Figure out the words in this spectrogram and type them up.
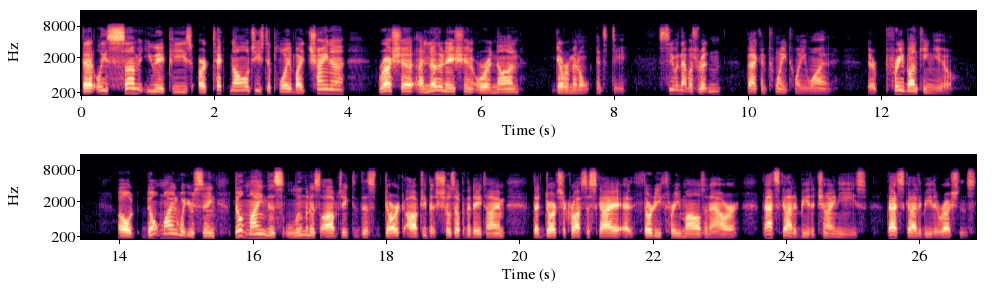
that at least some UAPs are technologies deployed by China, Russia, another nation, or a non governmental entity. See when that was written? Back in 2021. They're pre bunking you. Oh, don't mind what you're seeing. Don't mind this luminous object, this dark object that shows up in the daytime that darts across the sky at 33 miles an hour. That's got to be the Chinese. That's got to be the Russians.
